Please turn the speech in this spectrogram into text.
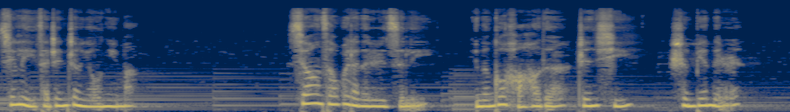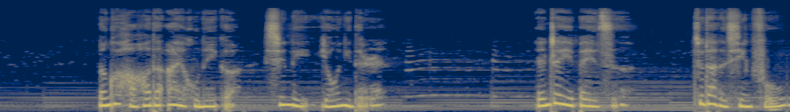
心里才真正有你吗？希望在未来的日子里。你能够好好的珍惜身边的人，能够好好的爱护那个心里有你的人。人这一辈子，最大的幸福，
